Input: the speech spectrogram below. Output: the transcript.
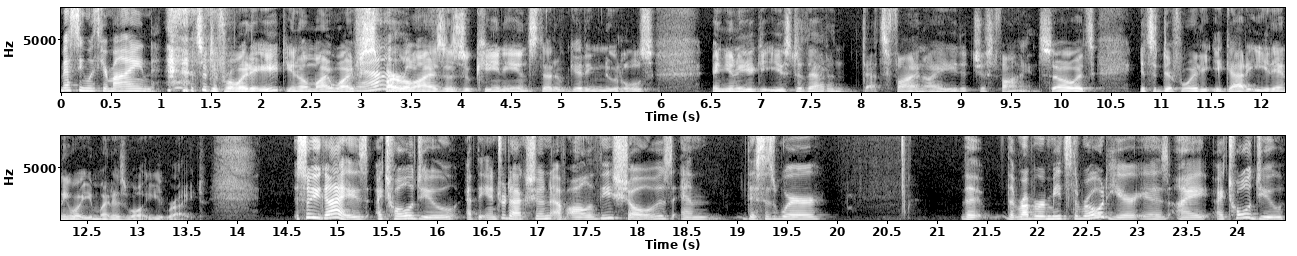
messing with your mind. It's a different way to eat. You know, my wife Yeah. spiralizes zucchini instead of getting noodles. And you know, you get used to that and that's fine. I eat it just fine. So it's it's a different way to. You got to eat anyway. You might as well eat right. So, you guys, I told you at the introduction of all of these shows, and this is where the the rubber meets the road. Here is I I told you,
